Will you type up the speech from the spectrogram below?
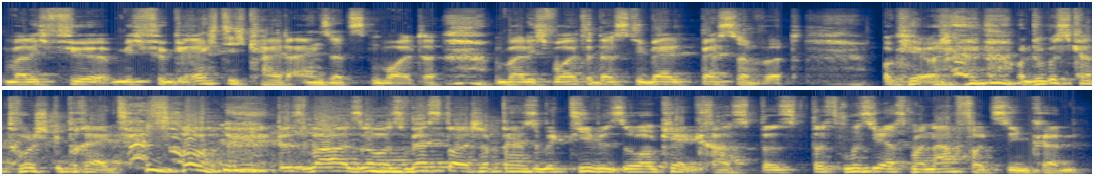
weil ich für mich für Gerechtigkeit einsetzen wollte und weil ich wollte, dass die Welt besser wird. Okay, und, und du bist katholisch geprägt. So, das war so aus westdeutscher Perspektive so, okay, krass, das, das muss ich erstmal nachvollziehen können.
